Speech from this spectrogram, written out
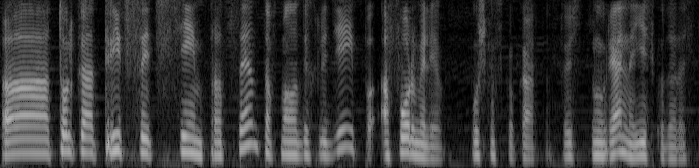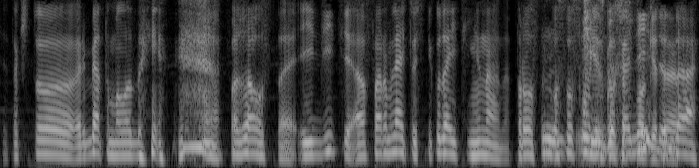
э, только 37% молодых людей оформили пушкинскую карту. То есть, ну, реально есть куда расти. Так что, ребята молодые, пожалуйста, идите, оформляйте. То есть никуда идти не надо. Просто госуслуги Через госуслуги, да. да.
